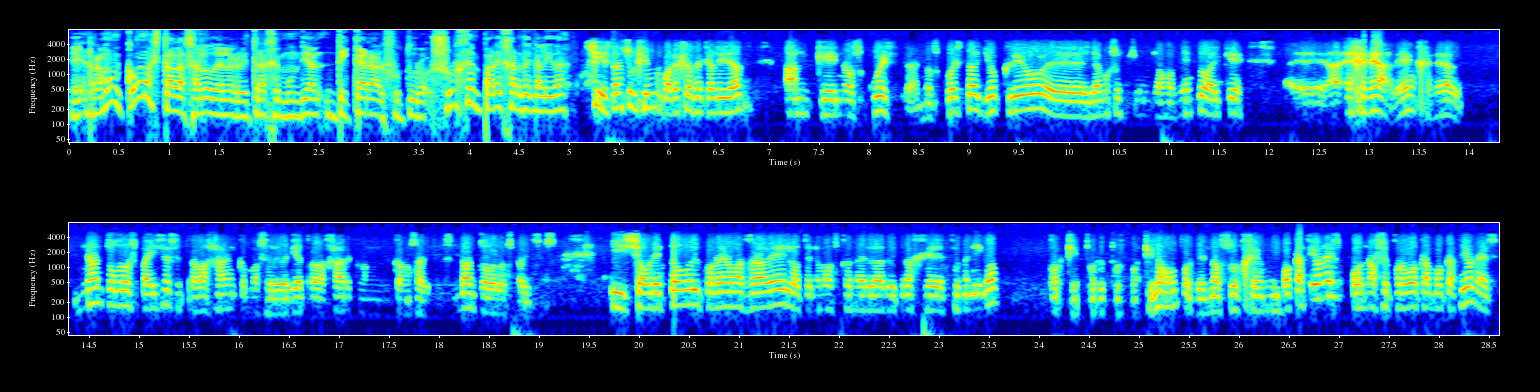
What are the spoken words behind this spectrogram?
Eh, Ramón, ¿cómo está la salud del arbitraje mundial de cara al futuro? ¿Surgen parejas de calidad? Sí, están surgiendo parejas de calidad aunque nos cuesta, nos cuesta, yo creo, eh, ya hemos hecho un llamamiento, hay que, eh, en general, eh, en general, no en todos los países se trabajan como se debería trabajar con, con los árbitros, no en todos los países. Y sobre todo el problema más grave lo tenemos con el arbitraje femenino, ¿Por qué? Pues porque no, porque no surgen vocaciones o no se provocan vocaciones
